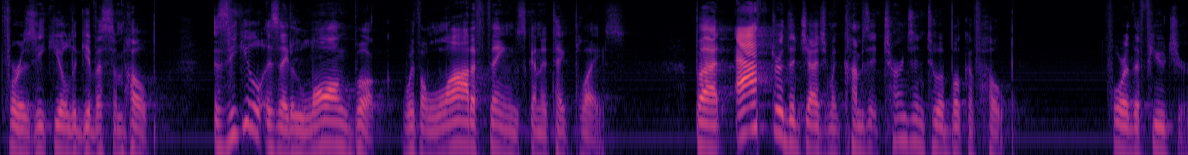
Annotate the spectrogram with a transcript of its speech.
for Ezekiel to give us some hope. Ezekiel is a long book with a lot of things going to take place. But after the judgment comes, it turns into a book of hope for the future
